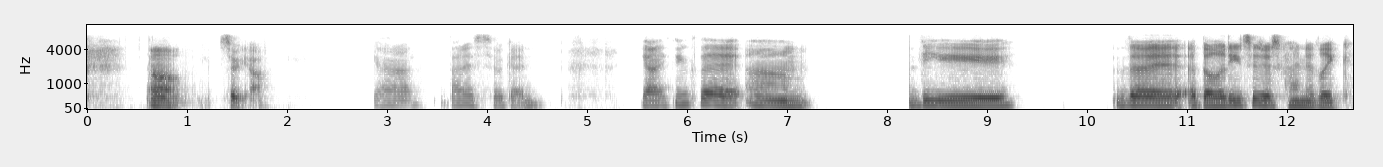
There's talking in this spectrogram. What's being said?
um so yeah. Yeah, that is so good. Yeah, I think that um the the ability to just kind of like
